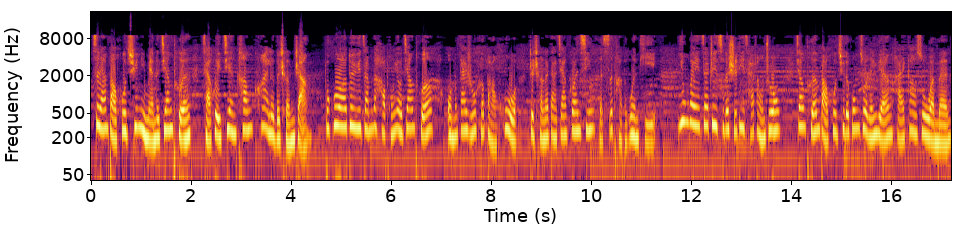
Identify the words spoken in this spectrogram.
自然保护区里面的江豚才会健康快乐的成长。不过，对于咱们的好朋友江豚，我们该如何保护？这成了大家关心和思考的问题。因为在这次的实地采访中，江豚保护区的工作人员还告诉我们，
